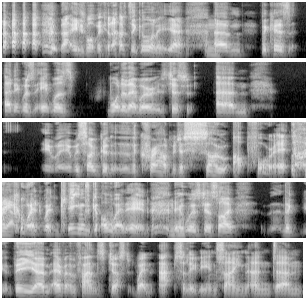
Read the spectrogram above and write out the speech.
that is what we're going to have to call it, yeah. Mm. Um, because and it was it was one of them where it was just um, it, it was so good that the crowd were just so up for it. Like Yeah. when when Keane's goal went in, it was just like the the um, Everton fans just went absolutely insane, and um,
